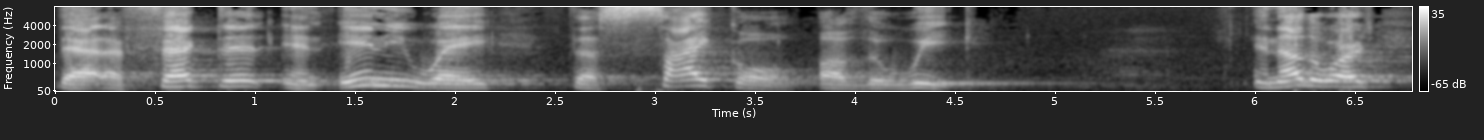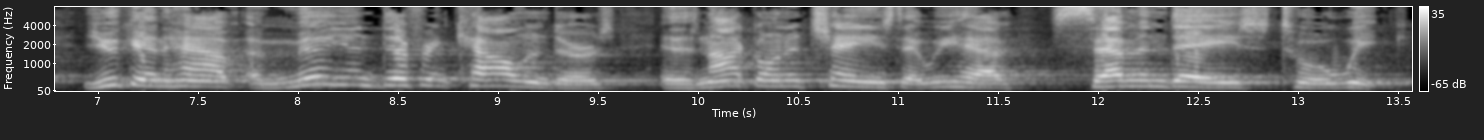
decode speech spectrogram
that affected in any way the cycle of the week. In other words, you can have a million different calendars. It is not going to change that we have seven days to a week.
